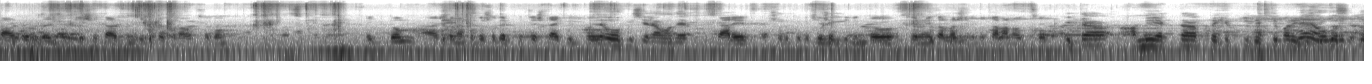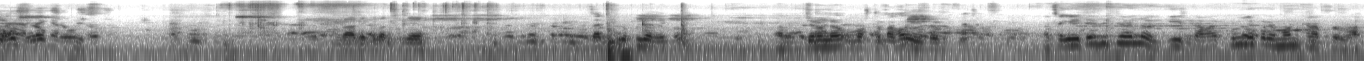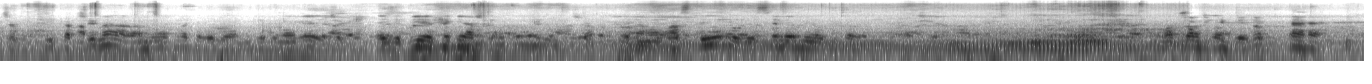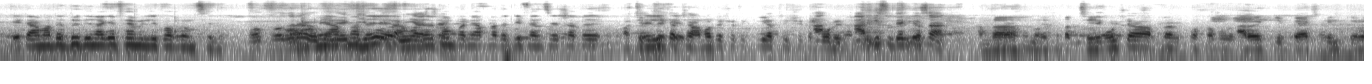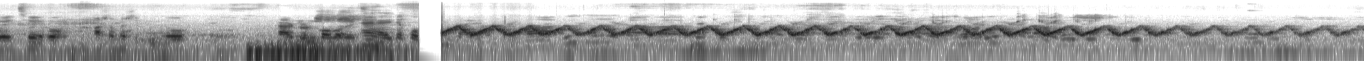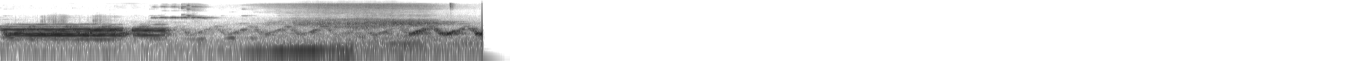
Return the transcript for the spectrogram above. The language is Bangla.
কার্টুন রয়েছে সেই কার্টুন কিছুটা করা হচ্ছে এবং একদম সেনা সদস্যদের প্রচেষ্টায় কিন্তু অফিসের আমাদের। গাড়ির শুরু থেকে শেষ অব্দি কিন্তু চিরুনি তল্লাশি কিন্তু চালানো হচ্ছে। এটা আমি একটা প্যাকেট কি দেখতে পারি? হ্যাঁ, অবশ্যই। আমরা দেখতে পাচ্ছি যে জারিগুলো খুলে দেখো। আর যেন নষ্ট না হয় আচ্ছা এইটার ভিতরে হলো? গিফট আমার খুললে পরে মন খারাপ করব। আচ্ছা ঠিক আছে। আপনার আমি আপনাকে বলব আমি দুদিন আগে এই যে বিয়ে থেকে আসলাম। এটা আমার ভাস্তি এই যে ছেলে ভিতরে। হ্যাঁ হ্যাঁ। এটা আমাদের দুই দিন আগে ফ্যামিলি প্রোগ্রাম ছিল। আমি আপনাদের আমাদের কোম্পানি আপনাদের ডিফেন্সের সাথে আচ্ছা রিলেটেড আমাদের সাথে কি আছে সেটা পরে আর কিছু দেখবে স্যার? আমরা দেখতে পাচ্ছি। ওইটা আপনার কথা বলুন। আরও একটি ব্যাগ কিন্তু রয়েছে এবং পাশাপাশি কিন্তু কার্টুন কভার হ্যাঁ হ্যাঁ এটা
